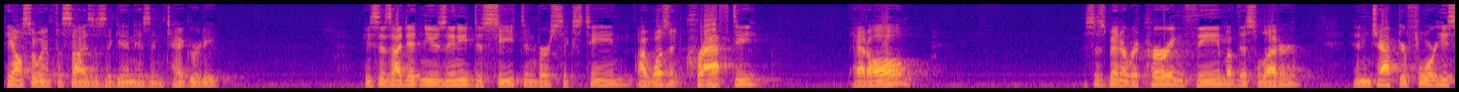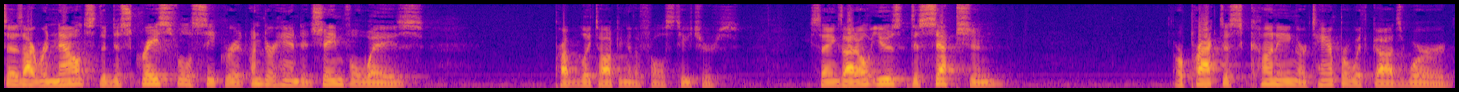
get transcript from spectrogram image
He also emphasizes again his integrity. He says, I didn't use any deceit in verse 16. I wasn't crafty at all. This has been a recurring theme of this letter. In chapter 4, he says, I renounce the disgraceful, secret, underhanded, shameful ways, probably talking of the false teachers. He's saying, I don't use deception or practice cunning or tamper with God's word,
